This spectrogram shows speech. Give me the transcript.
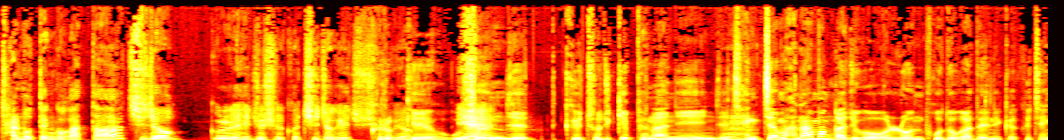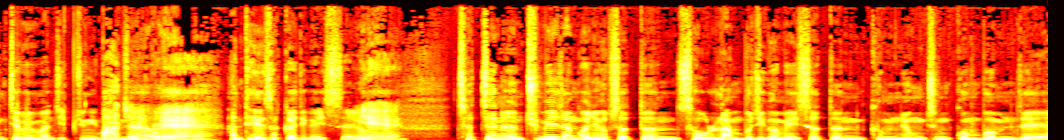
잘못된 것 같다 지적을 해 주실 거 지적해 주시고요. 그렇게요. 우선 예. 이제 그 조직 개편안이 이제 음. 쟁점 하나만 가지고 언론 보도가 되니까 그 쟁점에만 집중이 되는데 예. 한 대여섯 가지가 있어요. 예. 첫째는 추미애 장관이 없었던 서울 남부지검에 있었던 금융증권범죄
